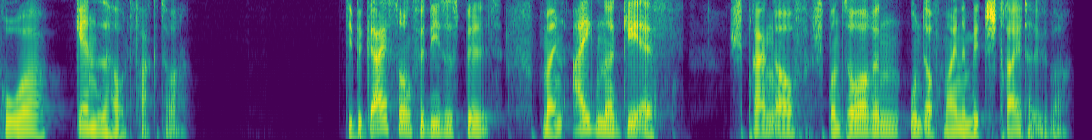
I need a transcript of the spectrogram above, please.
hoher Gänsehautfaktor. Die Begeisterung für dieses Bild, mein eigener GF, sprang auf Sponsoren und auf meine Mitstreiter über.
